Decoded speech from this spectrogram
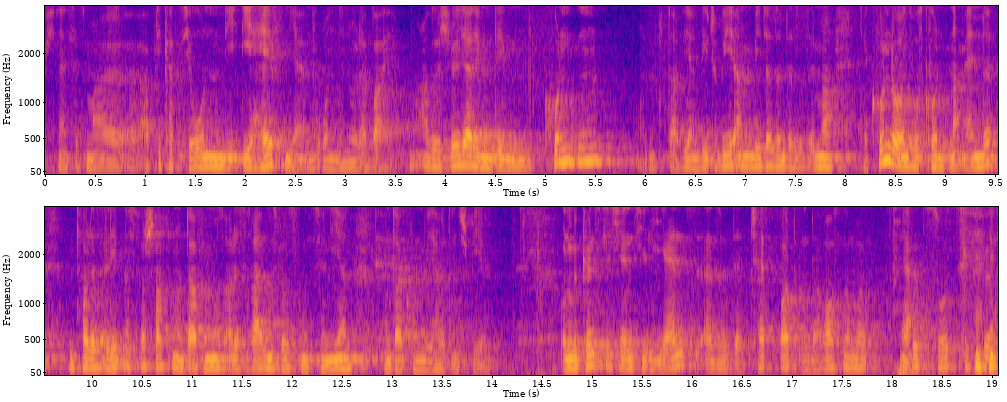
ich nenne es jetzt mal äh, Applikationen, die, die helfen ja im Grunde nur dabei. Also ich will ja dem, dem Kunden, und da wir ein B2B-Anbieter sind, ist es immer der Kunde unseres Kunden am Ende ein tolles Erlebnis verschaffen und dafür muss alles reibungslos funktionieren und da kommen wir halt ins Spiel. Und mit künstlicher Intelligenz, also der Chatbot, um darauf nochmal ja. kurz zurückzuführen,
